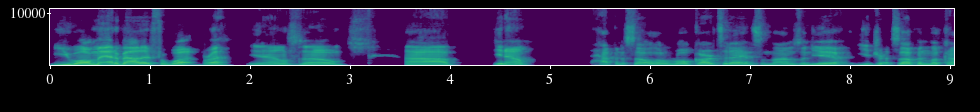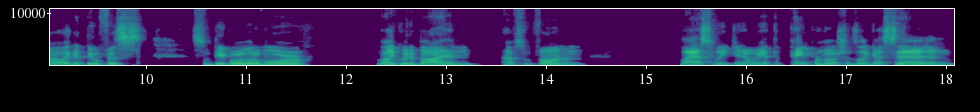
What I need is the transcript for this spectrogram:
you all mad about it for what, bruh? You know, so, uh, you know, happen to sell a little roll card today, and sometimes when you you dress up and look kind of like a doofus, some people are a little more likely to buy and have some fun. And last week, you know, we had the pink promotions, like I said, and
